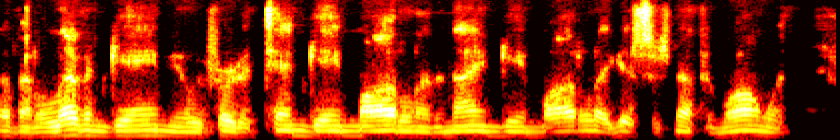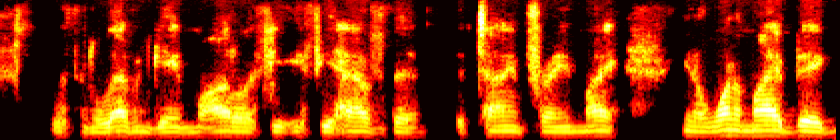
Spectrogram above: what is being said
of an 11 game. You know we've heard a 10 game model and a nine game model. I guess there's nothing wrong with with an 11 game model if you if you have the the time frame. My you know one of my big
